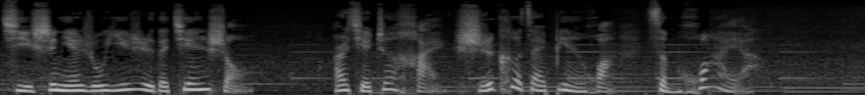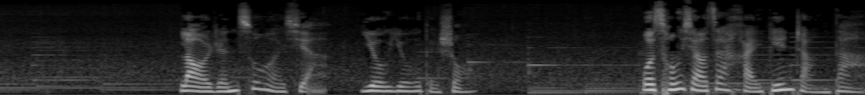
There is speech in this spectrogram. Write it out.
几十年如一日的坚守，而且这海时刻在变化，怎么画呀？老人坐下，悠悠地说：“我从小在海边长大，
